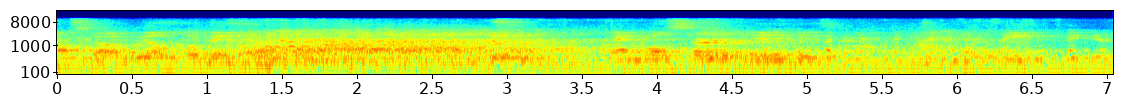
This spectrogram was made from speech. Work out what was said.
also will obey Christ and will serve in his Please, to hear.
